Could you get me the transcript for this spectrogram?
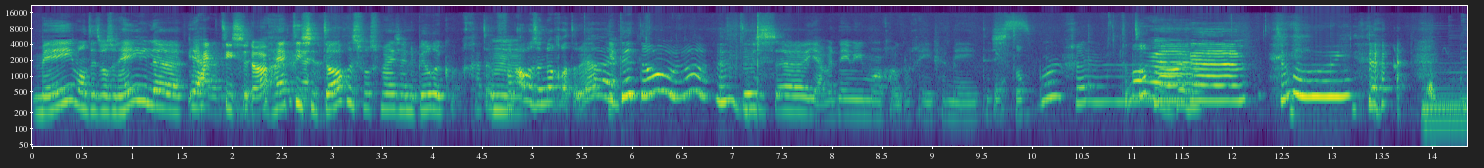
mee. Want dit was een hele ja, Hectische dag. hectische dag. Dus volgens mij zijn de beelden ook, gaat ook Mm. van alles en nog wat. Ah, Ja. Dit ah. Dus eh, ja, we nemen jullie morgen ook nog even mee. Dus Yes. tot morgen. Tot morgen. Doei.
